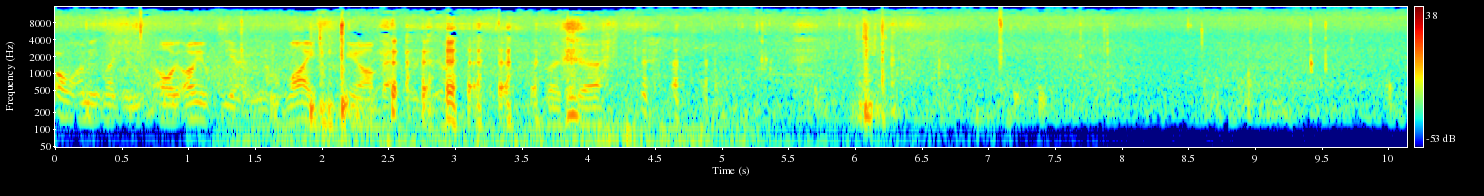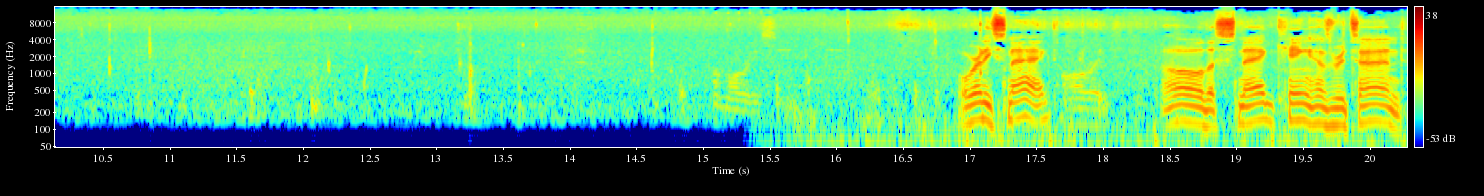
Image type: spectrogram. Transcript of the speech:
Oh, I mean, like, in, oh, oh, yeah, you know, life, you know, I'm backwards. You know. but, uh, I'm already, Already snagged. already. Oh, the snag king has returned.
